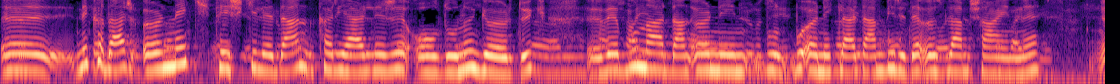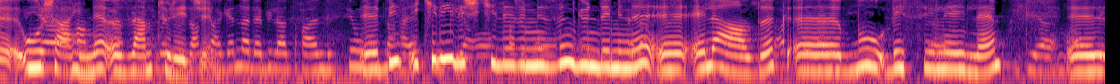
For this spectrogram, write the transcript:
e, ne kadar örnek teşkil eden kariyerleri olduğunu gördük E, ve bunlardan örneğin bu, bu örneklerden biri de Özlem Şahin'le Uğur Şahin'le Özlem Türeci. E, Biz ikili ilişkilerimizin gündemini e, ele aldık. E, Bu vesileyle e,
